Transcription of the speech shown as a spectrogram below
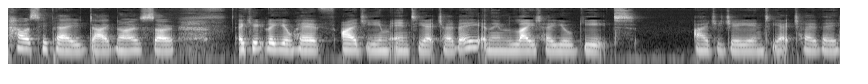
How is Hep A diagnosed? So, acutely you'll have IgM anti HAV, and then later you'll get IgG anti HAV.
